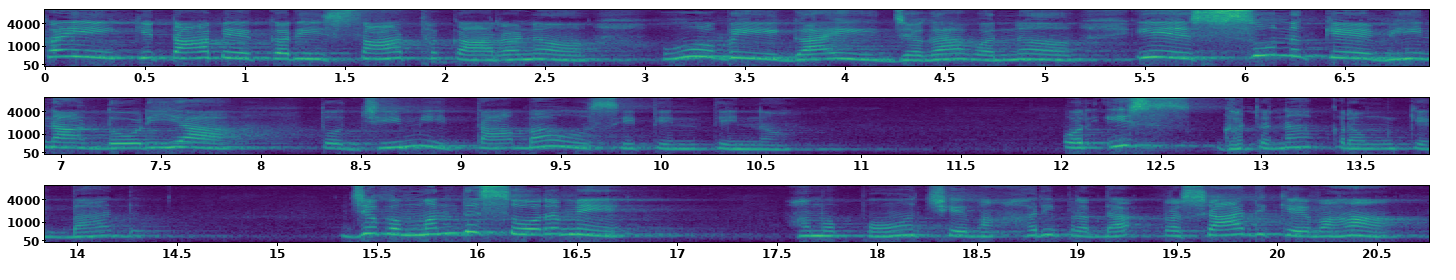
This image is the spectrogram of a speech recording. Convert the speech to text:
कई किताबें करी साथ कारण, वो भी गाई जगावन, ये सुन के भी ना दौड़िया तो जिमी ताबा उसी तीन तीन और इस घटनाक्रम के बाद जब मंदसौर में हम पहुँचे वहाँ हरि प्रसाद के वहाँ,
